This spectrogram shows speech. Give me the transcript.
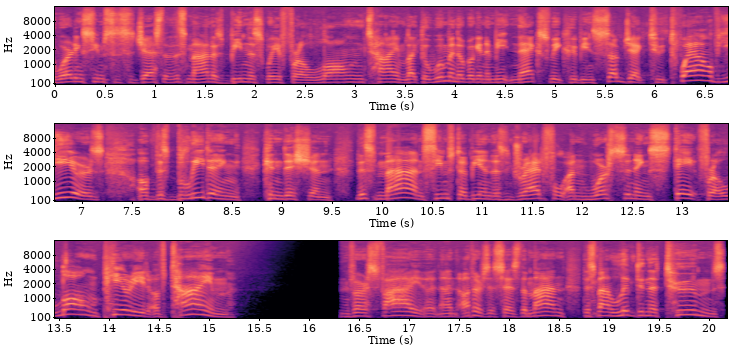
The wording seems to suggest that this man has been this way for a long time, like the woman that we're going to meet next week, who'd been subject to 12 years of this bleeding condition. This man seems to be in this dreadful and worsening state for a long period of time. In verse 5 uh, and others, it says, the man, this man lived in the tombs.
